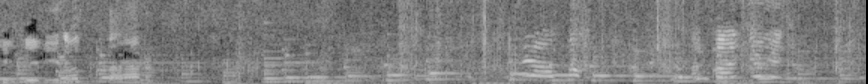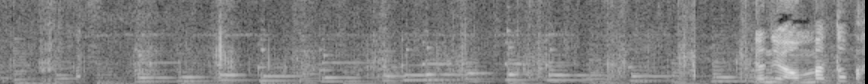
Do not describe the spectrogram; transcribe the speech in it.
길을 잃었다 연우야 엄마 또 봐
